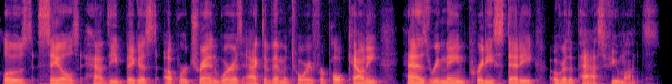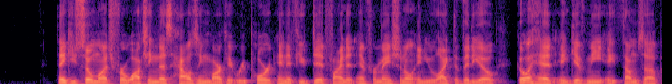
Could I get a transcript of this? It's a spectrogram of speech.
closed sales have the biggest upward trend, whereas active inventory for Polk County has remained pretty steady over the past few months. Thank you so much for watching this housing market report. And if you did find it informational and you liked the video, go ahead and give me a thumbs up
